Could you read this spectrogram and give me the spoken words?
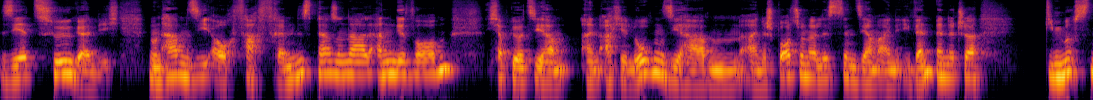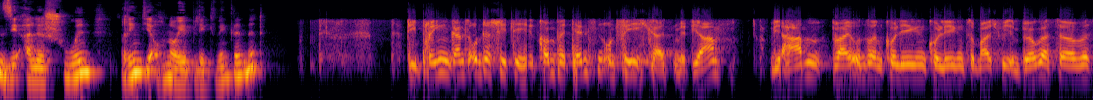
sehr zögerlich. Nun haben Sie auch fachfremdes Personal angeworben. Ich habe gehört, Sie haben einen Archäologen, Sie haben eine Sportjournalistin, Sie haben einen Eventmanager. Die mussten Sie alle schulen. Bringen die auch neue Blickwinkel mit? Die bringen ganz unterschiedliche Kompetenzen und Fähigkeiten mit, ja. Wir haben bei unseren Kolleginnen und Kollegen zum Beispiel im Bürgerservice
